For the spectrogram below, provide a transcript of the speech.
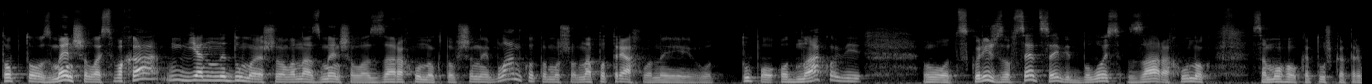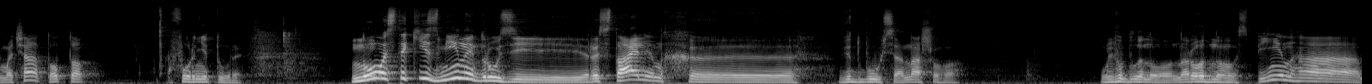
Тобто зменшилась вага. Ну, Я не думаю, що вона зменшилась за рахунок товщини бланку, тому що на потрях вони от, тупо однакові. От, скоріш за все, це відбулось за рахунок самого катушка-тримача, тобто фурнітури. Ну, ось такі зміни, друзі. Рестайлінг е- відбувся нашого улюбленого народного спінінга.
